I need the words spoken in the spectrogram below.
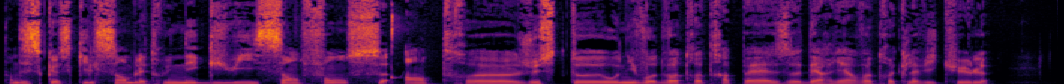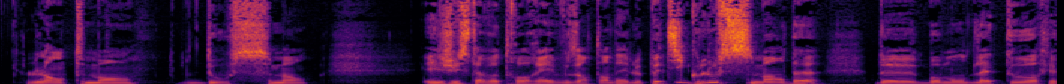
tandis que ce qu'il semble être une aiguille s'enfonce entre euh, juste euh, au niveau de votre trapèze, derrière votre clavicule, lentement, doucement. Et juste à votre oreille, vous entendez le petit gloussement de, de Beaumont de la Tour.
